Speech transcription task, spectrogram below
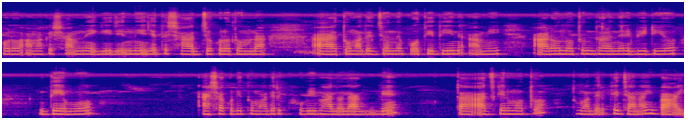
করো। আমাকে সামনে এগিয়ে নিয়ে যেতে সাহায্য করো তোমরা। আর তোমাদের জন্য প্রতিদিন আমি আরও নতুন ধরনের ভিডিও দেব। আশা করি তোমাদের খুবই ভালো লাগবে। তা আজকের মতো তোমাদেরকে জানাই বাই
